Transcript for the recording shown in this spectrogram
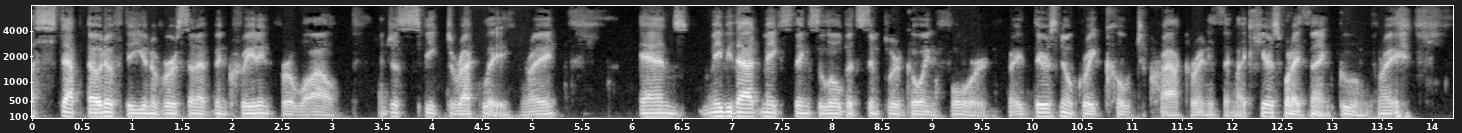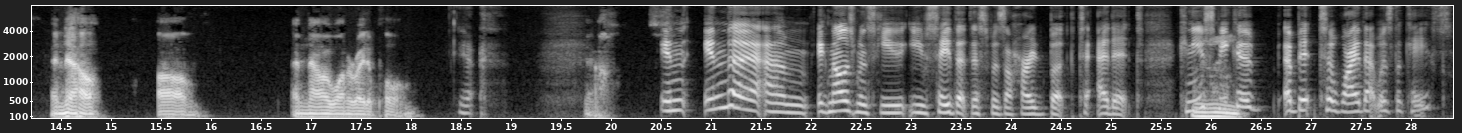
a step out of the universe that I've been creating for a while and just speak directly, right? And maybe that makes things a little bit simpler going forward, right? There's no great code to crack or anything. Like, here's what I think, boom, right? And now, um, and now I want to write a poem. Yeah. Yeah. In in the um, acknowledgments, you you say that this was a hard book to edit. Can you mm. speak a, a bit to why that was the case?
